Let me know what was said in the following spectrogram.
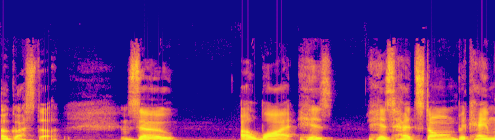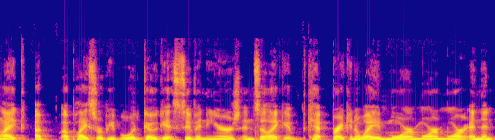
Augusta. Mhm. So a lot his his headstone became like a, a place where people would go get souvenirs and so like it kept breaking away more and more and more and then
